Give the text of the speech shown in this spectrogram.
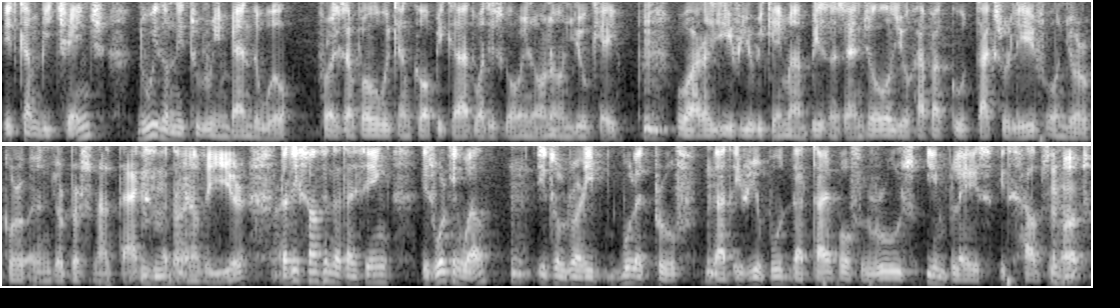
it can be changed. We don't need to reinvent the wheel. For example, we can copycat what is going on on UK, Mm. where if you became a business angel, you have a good tax relief on your on your personal tax mm-hmm. at the end of the year. That is something that I think is working well. Mm. It's already bulletproof. Mm. That if you put that type of rules in place, it helps a mm-hmm. lot.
